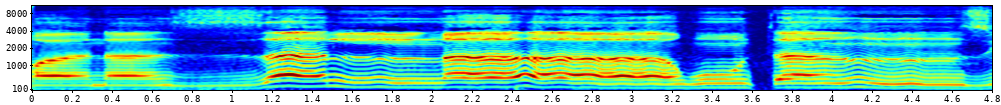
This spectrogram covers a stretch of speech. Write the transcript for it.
ونزلناه تنزيلا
